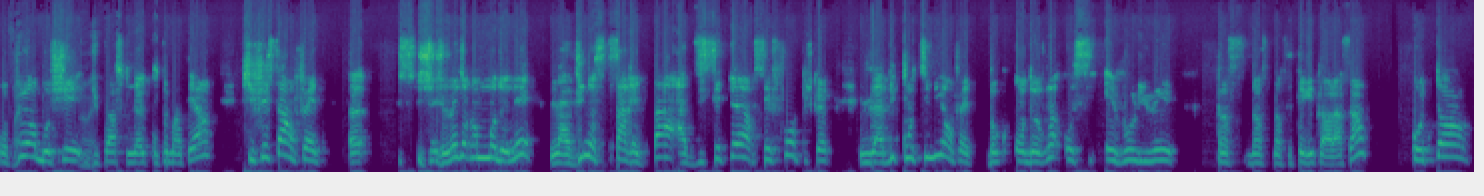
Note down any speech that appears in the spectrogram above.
On peut embaucher Ouais. du personnel complémentaire qui fait ça, en fait. Euh, je, je veux dire qu'à un moment donné, la vie ne s'arrête pas à 17 heures. C'est faux, puisque la vie continue, en fait. Donc, on devrait aussi évoluer dans, dans, dans ces territoires-là. Ça, autant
